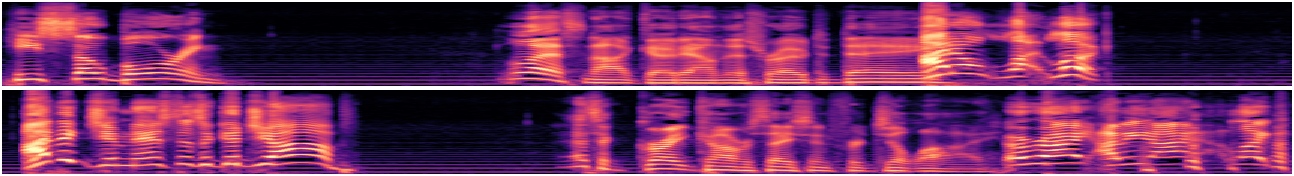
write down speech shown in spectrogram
He's so boring." Let's not go down this road today. I don't li- look. I think Jim Nantz does a good job. That's a great conversation for July. All right. I mean, I like.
